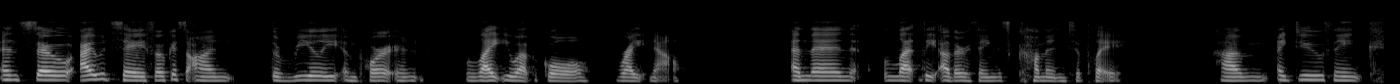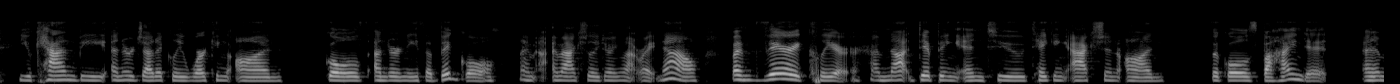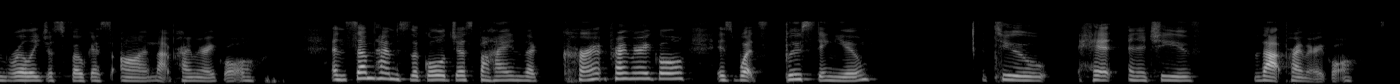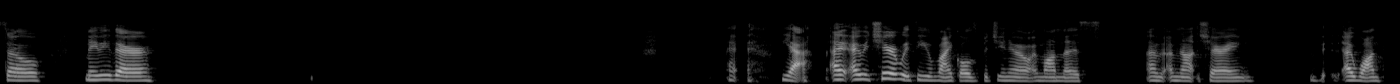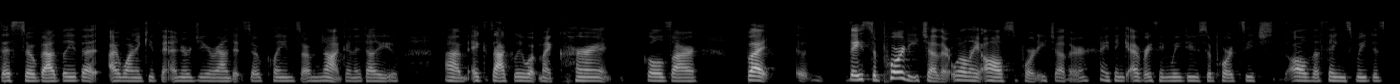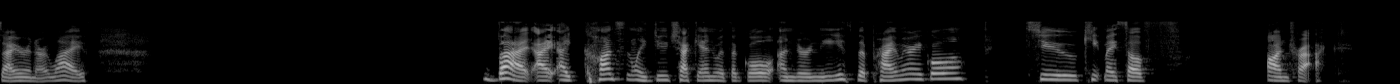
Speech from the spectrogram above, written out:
And so I would say focus on the really important light you up goal right now and then let the other things come into play. Um, I do think you can be energetically working on goals underneath a big goal. I'm, I'm actually doing that right now, but I'm very clear. I'm not dipping into taking action on the goals behind it. And I'm really just focused on that primary goal. And sometimes the goal just behind the current primary goal is what's boosting you to hit and achieve that primary goal. So maybe they're yeah, I, I would share with you my goals, but you know, I'm on this. I'm, I'm not sharing. I want this so badly that I want to keep the energy around it so clean. So I'm not going to tell you um, exactly what my current goals are. But uh, they support each other. Well, they all support each other. I think everything we do supports each all the things we desire in our life. But I, I constantly do check in with the goal underneath the primary goal to keep myself on track,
